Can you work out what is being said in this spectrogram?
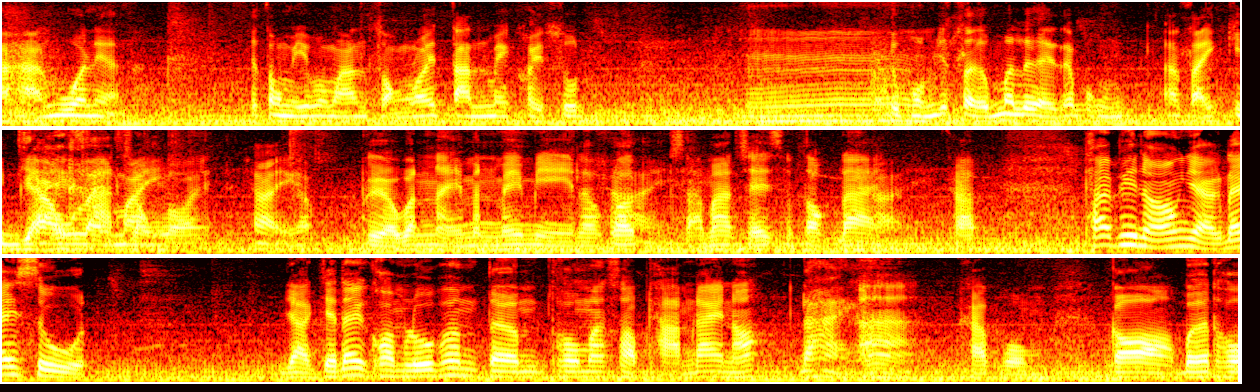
อาหารวัวเนี่ยจะต้องมีประมาณ 200 ตันไม่ค่อยสุดอืมคือผมจะเสริมมาเลยแต่ผมอาศัยกินอย่าให้เกาอะไรขาดใหม่200 ใช่ครับ เผื่อวันไหนมันไม่มีเราก็ใช่สามารถใช้สต็อกได้ใช่ ครับ ถ้าพี่น้องอยากได้สูตร อยากจะได้ความรู้เพิ่มเติมโทรมาสอบถามได้เนาะ ได้ครับ อ่าครับผมก็เบอร์โทร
